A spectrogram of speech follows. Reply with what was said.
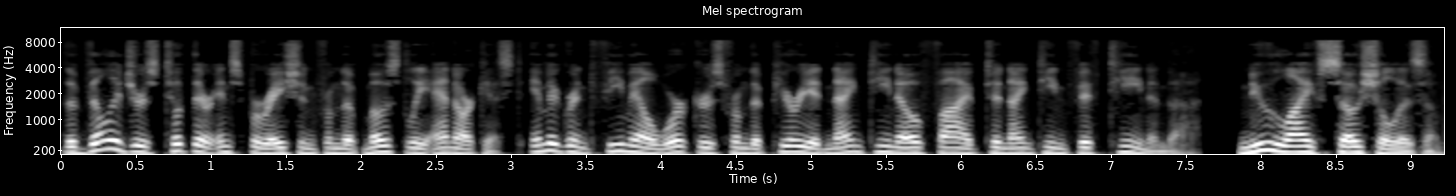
The villagers took their inspiration from the mostly anarchist immigrant female workers from the period 1905 to 1915 and the New Life Socialism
